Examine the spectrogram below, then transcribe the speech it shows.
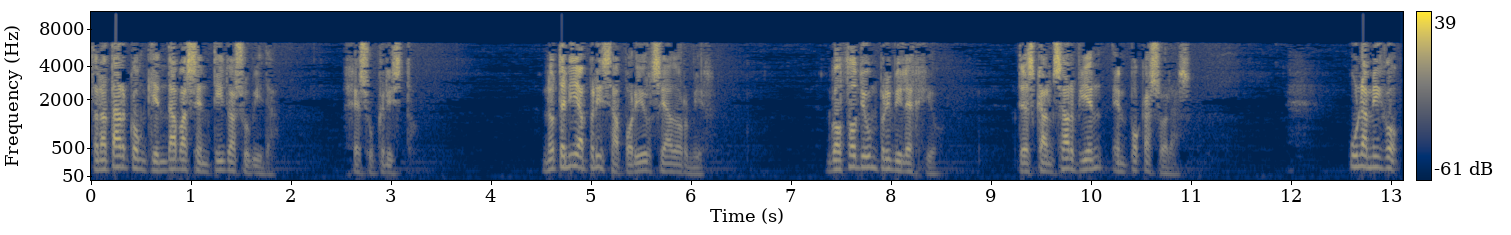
tratar con quien daba sentido a su vida, Jesucristo. No tenía prisa por irse a dormir. Gozó de un privilegio, descansar bien en pocas horas. Un amigo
